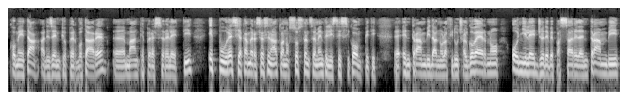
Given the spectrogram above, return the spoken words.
come età, ad esempio, per votare, eh, ma anche per essere eletti, eppure sia Camera sia Senato hanno sostanzialmente gli stessi compiti. Eh, entrambi danno la fiducia al governo, ogni legge deve passare da entrambi,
